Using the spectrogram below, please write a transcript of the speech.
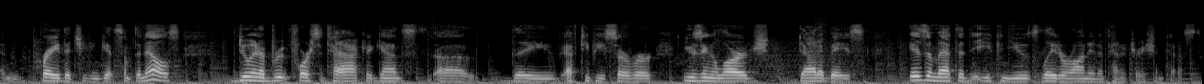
and, pray that you can get something else, doing a brute force attack against uh, the FTP server using a large database is a method that you can use later on in a penetration test.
